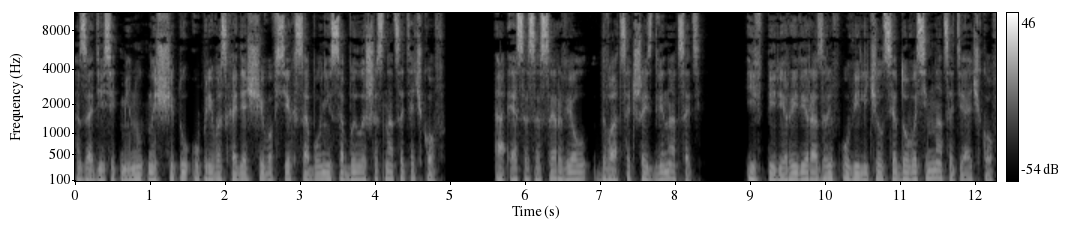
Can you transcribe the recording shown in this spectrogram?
За 10 минут на счету у превосходящего всех Сабониса было 16 очков, а СССР вел 26-12 и в перерыве разрыв увеличился до 18 очков.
